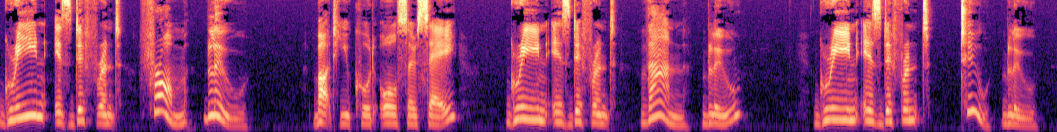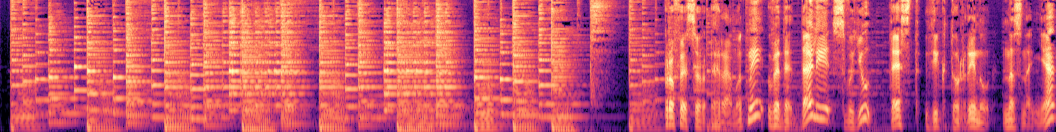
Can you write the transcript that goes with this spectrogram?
Green is different from blue. But you could also say green is different than blue. Green is different to blue. Професор грамотний веде далі свою тест-вікторину на знання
